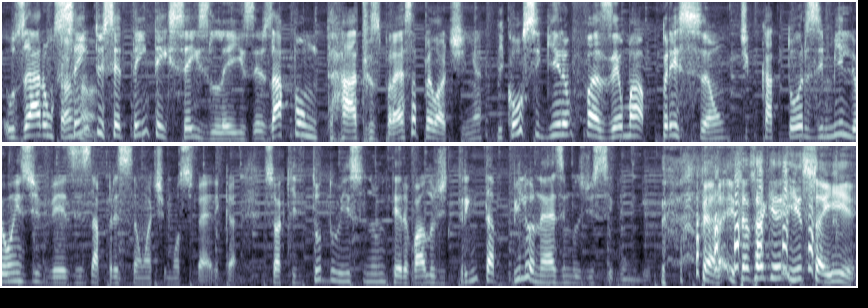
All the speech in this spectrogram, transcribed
Usaram 176 lasers apontados para essa pelotinha e conseguiram fazer uma pressão de 14 milhões de vezes a pressão atmosférica. Só que tudo isso num intervalo de 30 bilionésimos de segundo. Pera, e você sabe que isso aí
